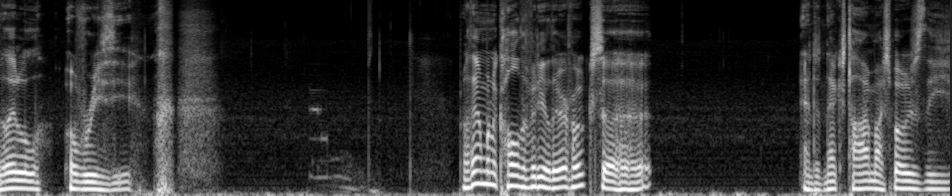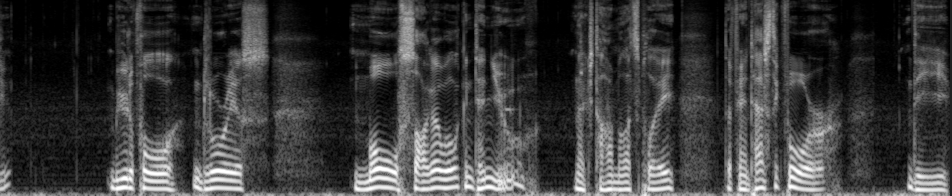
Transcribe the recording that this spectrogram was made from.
A little over easy. but I think I'm going to call the video there, folks. Uh, and next time, I suppose the beautiful, glorious Mole saga will continue. Next time, let's play the Fantastic Four, the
